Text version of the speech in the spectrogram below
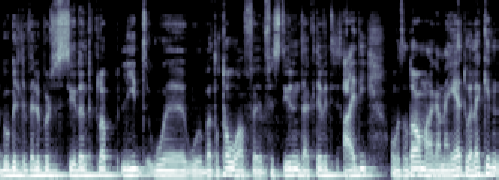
Google Developers Student Club Lead وبتطوع في, في student activities عادي وبتطوع مع جمعيات ولكن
